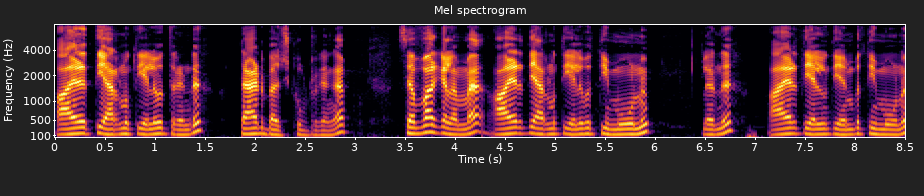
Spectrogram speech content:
ஆயிரத்தி அறநூற்றி எழுபத்தி ரெண்டு தேர்ட் பேட்ச் கூப்பிட்ருக்காங்க செவ்வாய்க்கிழமை ஆயிரத்தி அறநூற்றி எழுபத்தி மூணுலேருந்து ஆயிரத்தி எழுநூற்றி எண்பத்தி மூணு.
